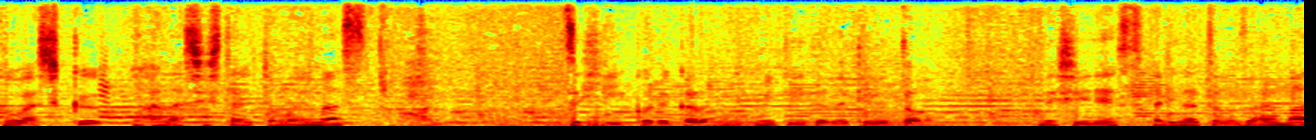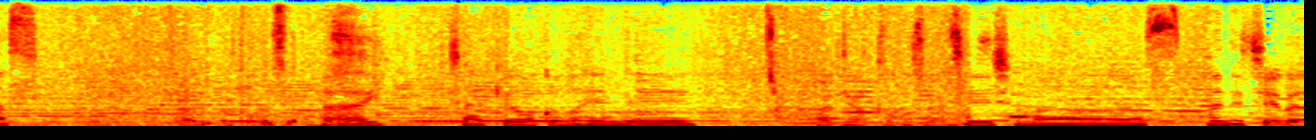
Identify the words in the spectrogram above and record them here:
詳しくお話ししたいと思います。はい。ぜひこれからも見ていただけると嬉しいです。ありがとうございます。ありがとうございます。はい。じゃあ今日はこの辺で。ありがとうございます。失礼します。なんで違うか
